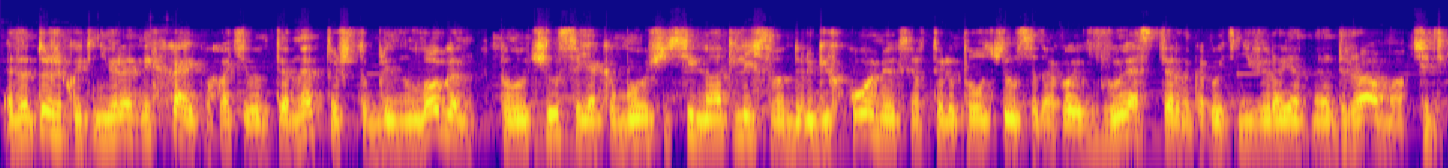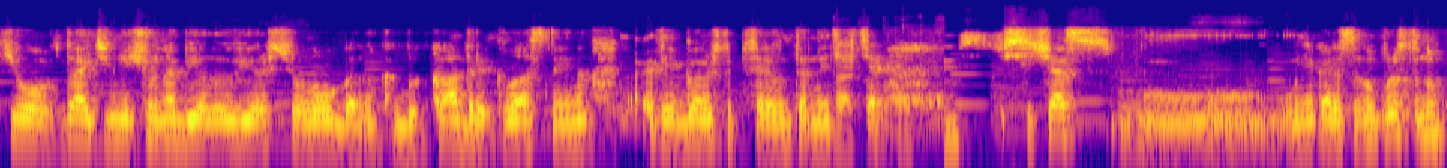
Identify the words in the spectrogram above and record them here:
Это тоже какой-то невероятный хайп охватил интернет, то, что, блин, Логан получился якобы очень сильно отличным от других комиксов, то ли получился такой вестерн, какой-то невероятная драма. Все таки о, дайте мне черно-белую версию Логана, как бы кадры классные. Ну, это я говорю, что писали в интернете. Так, Хотя так. сейчас, мне кажется, ну просто, ну,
